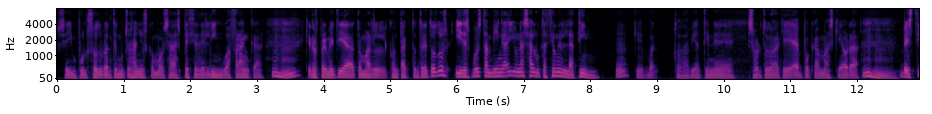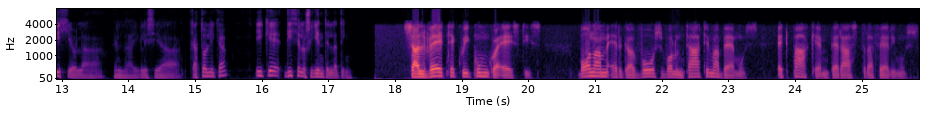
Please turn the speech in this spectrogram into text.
se impulsó durante muchos años como esa especie de lengua franca Ujú. que nos permitía tomar el contacto entre todos. Y después también hay una salutación en latín, ¿eh? que, bueno, todavía tiene, sobre todo en aquella época más que ahora, vestigio en la, en la Iglesia Católica, y que dice lo siguiente en latín. Salvete quicumque estis, bonam erga vos voluntatem habemus, et pacem per astra ferimus.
